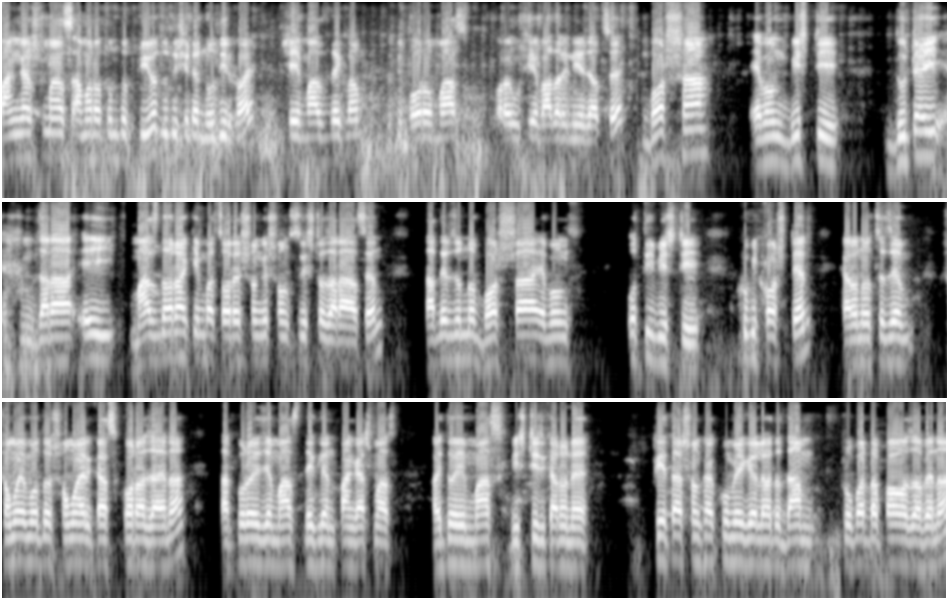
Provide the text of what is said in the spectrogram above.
পাঙ্গাস মাছ আমার অত্যন্ত প্রিয়, যদি সেটা নদীর হয়, সেই মাছ দেখলাম। দুটি বড় মাছ ওরা উঠিয়ে বাজারে নিয়ে যাচ্ছে। বর্ষা এবং বৃষ্টি দুটাই, যারা এই মাছ ধরা কিংবা চরের সঙ্গে সংশ্লিষ্ট যারা আছেন, তাদের জন্য বর্ষা এবং অতিবৃষ্টি খুবই কষ্টের। কারণ হচ্ছে যে সময় মতো সময়ের কাজ করা যায় না। তারপরে যে মাছ দেখলেন, পাঙ্গাস মাছ, হয়তো এই মাছ বৃষ্টির কারণে ক্রেতার সংখ্যা কমে গেলে হয়তো দাম প্রপারটা পাওয়া যাবে না।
